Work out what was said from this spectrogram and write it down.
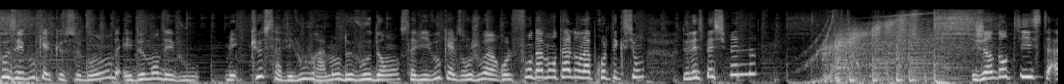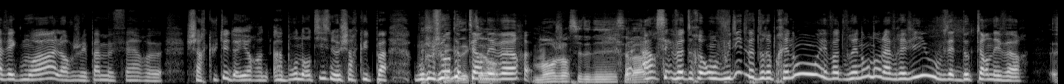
Posez-vous quelques secondes et demandez-vous, mais que savez-vous vraiment de vos dents? Saviez-vous qu'elles ont joué un rôle fondamental dans la protection de l'espèce humaine? J'ai un dentiste avec moi, alors je vais pas me faire euh, charcuter. D'ailleurs, un, un bon dentiste ne charcute pas. Bonjour, docteur. Never. Bonjour Sidonie, ça va? Alors, votre, on vous dit votre vrai prénom et votre vrai nom dans la vraie vie ou vous êtes docteur Never? Euh,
